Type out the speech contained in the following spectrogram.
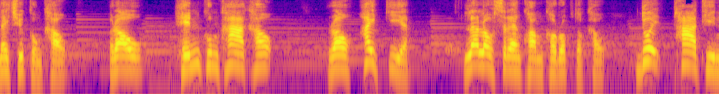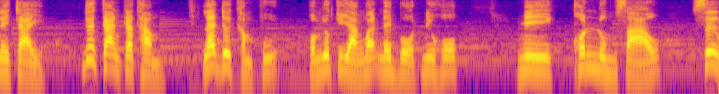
ในชีวิตของเขา เราเห็นคุณค่าเขา เราให้เกียรติ และเราแสดงความเคารพต่อเขา ด้วยท่าทีในใจ ด้วยการกระทำและด้วยคำพูด ผมยกตัวอย่างว่าในโบสถ์นิวโฮปมีคนหนุ่มสาว ซึ่ง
